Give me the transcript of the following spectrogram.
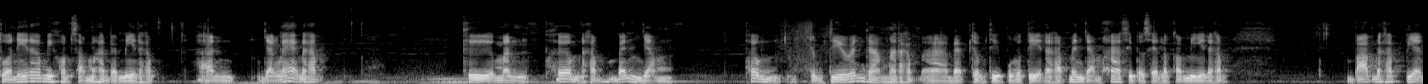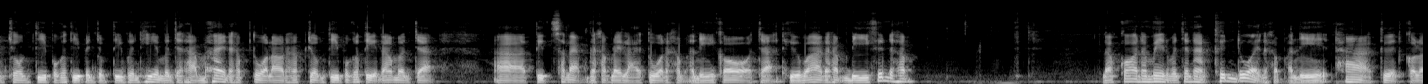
ตัวนี้นะมีความสามารถแบบนี้นะครับ อันอย่างแรกนะครับ คือมันเพิ่มนะครับแม่นยำ เพิ่มโจมตีแม่นยำนะครับอ่าแบบโจมตีปกตินะครับแม่นยำห้าสิบเปอร์เซ็นต์แล้วก็มีนะครับบัฟนะครับเปลี่ยนโจมตีปกติเป็นโจมตีพื้นที่มันจะทำให้นะครับตัวเรานะครับโจมตีปกติแล้วมันจะอ่าติดสลับนะครับหลาย ๆ ตัวนะครับ อันนี้ก็จะถือว่านะครับดีขึ้นนะครับ แล้วก็ดาเมจมันจะหนักขึ้นด้วยนะครับ อันนี้ถ้าเกิดกร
